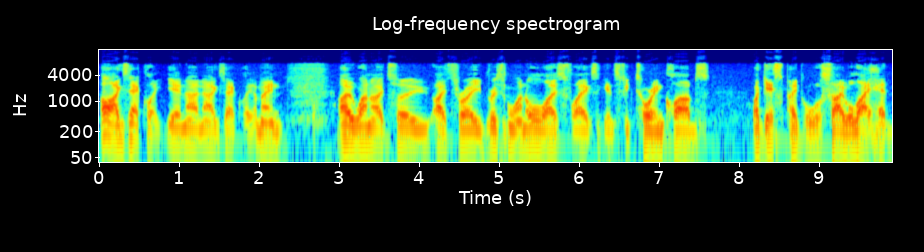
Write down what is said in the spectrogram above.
Oh, exactly. Yeah, no, no, exactly. I mean, 01, 02, 03, Brisbane won all those flags against Victorian clubs. I guess people will say, well, they had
